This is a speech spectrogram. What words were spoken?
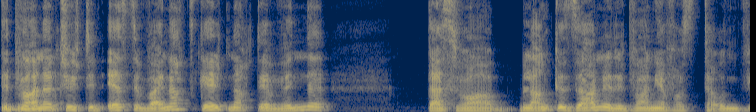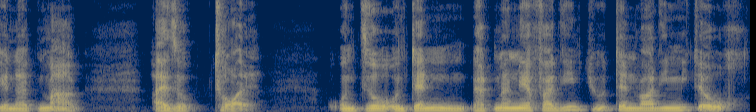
Das war natürlich das erste Weihnachtsgeld nach der Wende. Das war blanke Sahne, das waren ja fast 1400 Mark. Also toll. Und so, und dann hat man mehr verdient, gut, dann war die Miete auch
